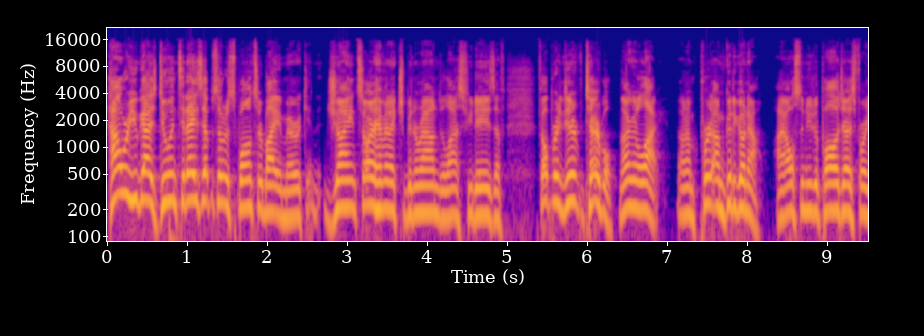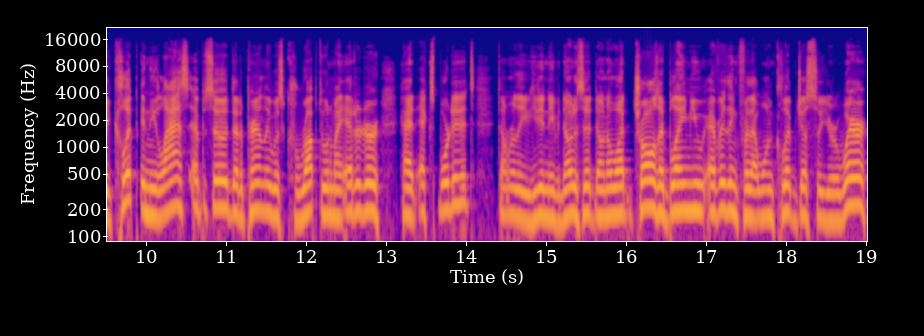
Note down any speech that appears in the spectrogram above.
How are you guys doing? Today's episode is sponsored by American Giant. Sorry I haven't actually been around the last few days. I've felt pretty ter- terrible. Not gonna lie. I'm pretty, I'm good to go now. I also need to apologize for a clip in the last episode that apparently was corrupt when my editor had exported it. Don't really, he didn't even notice it. Don't know what. Charles, I blame you everything for that one clip, just so you're aware.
